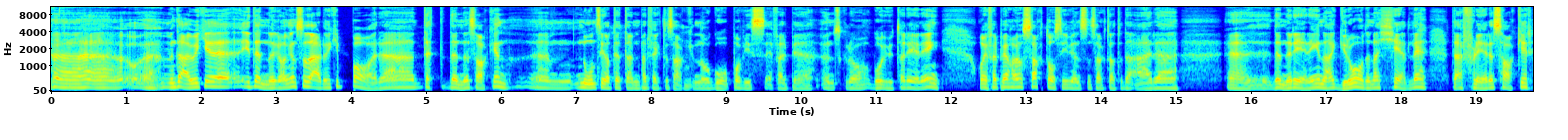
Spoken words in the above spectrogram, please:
Uh, men det er jo ikke i denne gangen så er det jo ikke bare dette, denne saken. Uh, noen sier at dette er den perfekte saken å gå på hvis Frp ønsker å gå ut av regjering. Og Frp har jo sagt, og Siv Jensen sagt, at det er denne regjeringen er grå, den er kjedelig. Det er flere saker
